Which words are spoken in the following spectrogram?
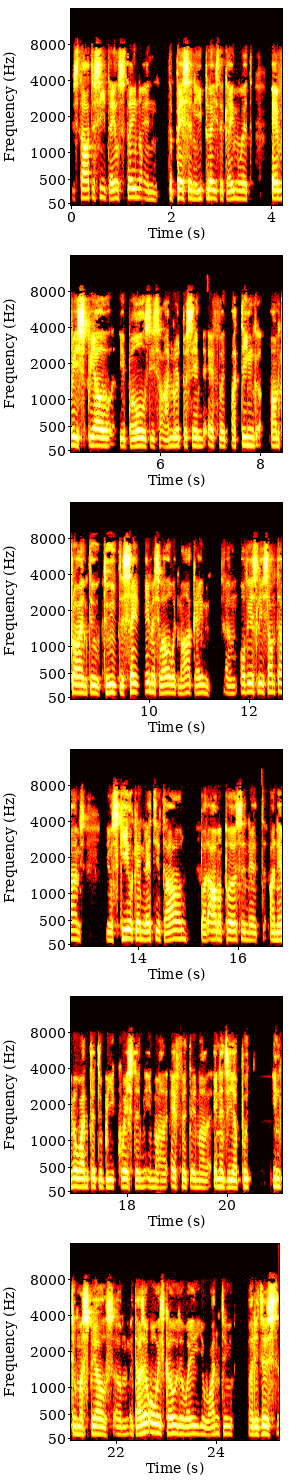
you start to see Dale Steyn and the passion he plays the game with. Every spell he bowls is 100% effort. I think I'm trying to do the same as well with my game. Um, obviously, sometimes your skill can let you down, but I'm a person that I never wanted to be questioned in my effort and my energy I put into my spells. Um, it doesn't always go the way you want to, but it just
